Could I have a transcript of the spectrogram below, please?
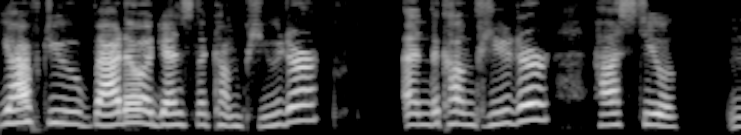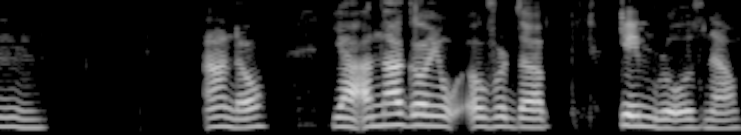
You have to battle against the computer, and the computer has to. Mm, I don't know. Yeah, I'm not going over the game rules now.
